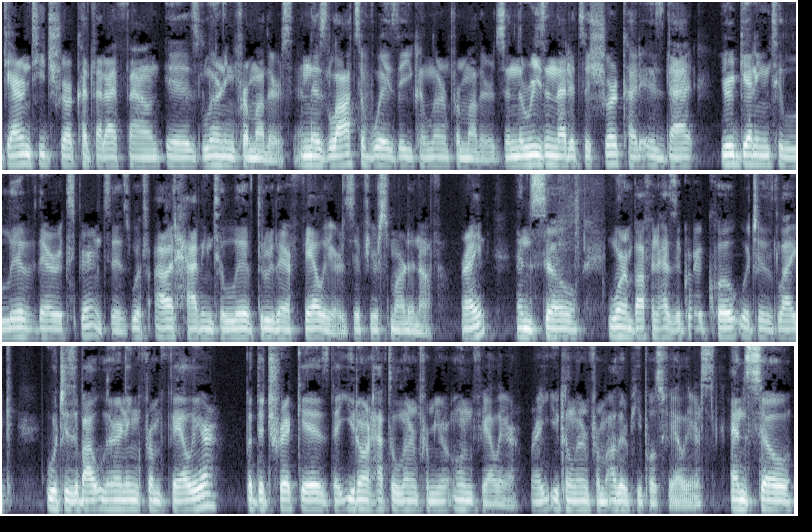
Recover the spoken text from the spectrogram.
guaranteed shortcut that I found is learning from others. And there's lots of ways that you can learn from others. And the reason that it's a shortcut is that you're getting to live their experiences without having to live through their failures if you're smart enough, right? And so Warren Buffett has a great quote, which is like, which is about learning from failure. But the trick is that you don't have to learn from your own failure, right? You can learn from other people's failures. And so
